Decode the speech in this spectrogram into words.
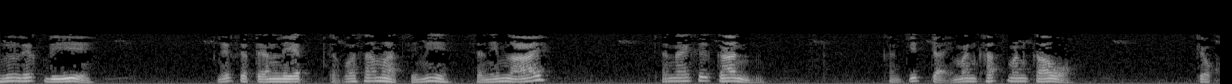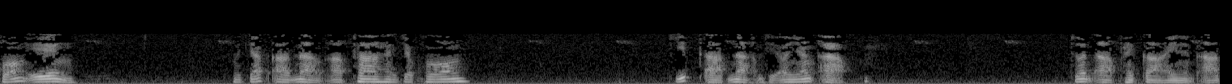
หรือเล็กดี เล็กสแตนเลสกับว่าสามารถสิมีสนิมหลายฉันไหนคือกันขันจิตใจมันคัดมันเกาเจ้าของเองมาจักอาบน้ำอาบทาให้เจ้าของ จิตอาบน้ำสิเอายังอาบ ส่วนอาบให้กายเนี่ยอาบ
